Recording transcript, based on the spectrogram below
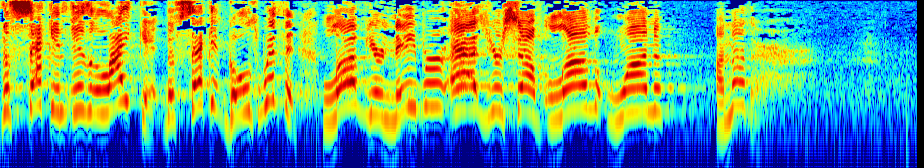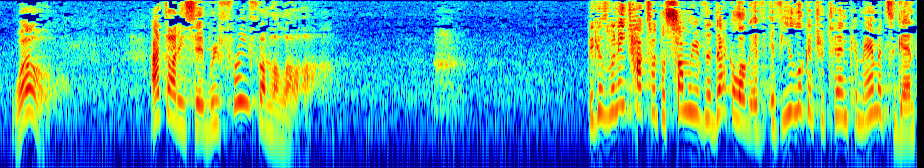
the second is like it. The second goes with it. Love your neighbor as yourself. Love one another. Whoa. I thought he said we're free from the law. Because when he talks about the summary of the Decalogue, if, if you look at your Ten Commandments again,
